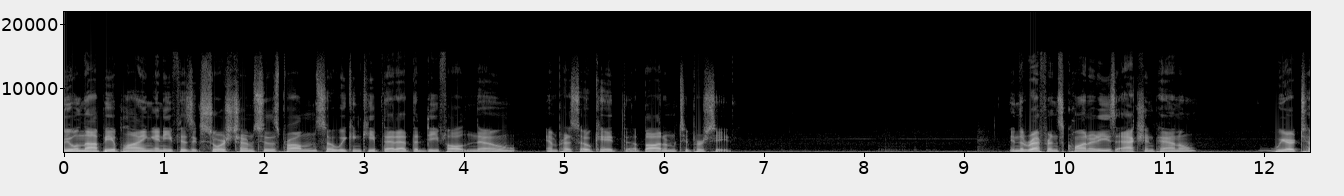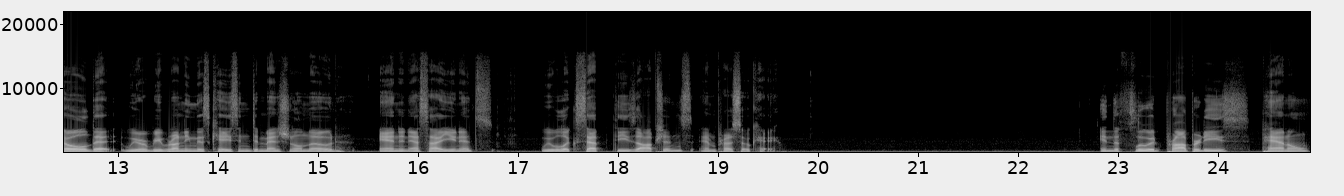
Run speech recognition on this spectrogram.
We will not be applying any physics source terms to this problem, so we can keep that at the default no and press OK at the bottom to proceed. In the reference quantities action panel, we are told that we will be running this case in dimensional mode and in SI units. We will accept these options and press OK. In the fluid properties panel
